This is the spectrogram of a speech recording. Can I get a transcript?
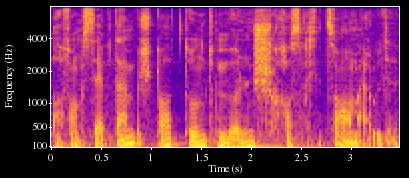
Anfang September statt und Mensch kann sich jetzt anmelden.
